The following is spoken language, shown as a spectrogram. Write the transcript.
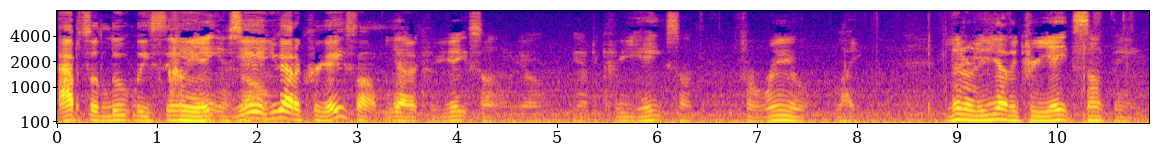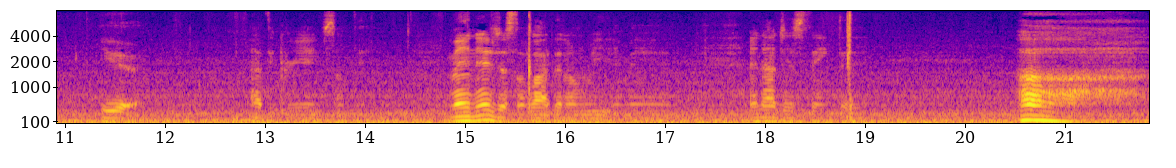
absolutely seeing. Creating yeah, you got to create something. You gotta create something, yo. You have to create something for real. Like, literally, you have to create something. Yeah. I have to create something. Man, there's just a lot that I'm reading, man. And I just think that, ah,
